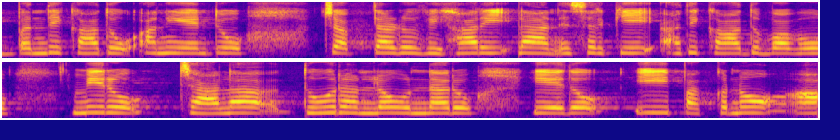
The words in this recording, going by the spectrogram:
ఇబ్బంది కాదు అని అంటూ చెప్తాడు విహారీ. ఇలా అనేసరికి అది కాదు బాబు. మీరు చాలా దూరంలో ఉన్నారు. ఏదో ఈ పక్కనో ఆ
